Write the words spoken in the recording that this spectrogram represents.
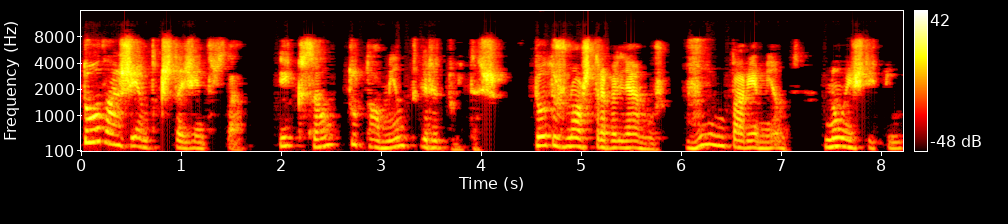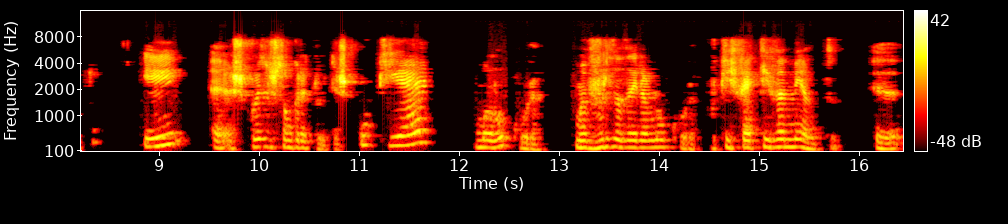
toda a gente que esteja interessada e que são totalmente gratuitas. Todos nós trabalhamos voluntariamente no Instituto e eh, as coisas são gratuitas, o que é uma loucura, uma verdadeira loucura, porque efetivamente eh,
